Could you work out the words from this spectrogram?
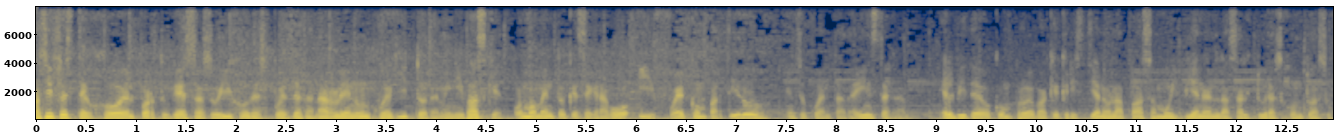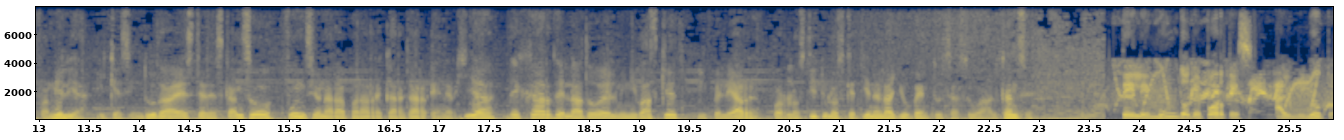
Así festejó el portugués a su hijo después de ganarle en un jueguito de mini básquet, un momento que se grabó y fue compartido en su cuenta de Instagram. El video comprueba que Cristiano la pasa muy bien en las alturas junto a su familia y que sin duda este descanso funcionará para recargar energía, dejar de lado el mini básquet y pelear por los títulos que tiene la Juventus a su alcance. Telemundo Deportes al minuto.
